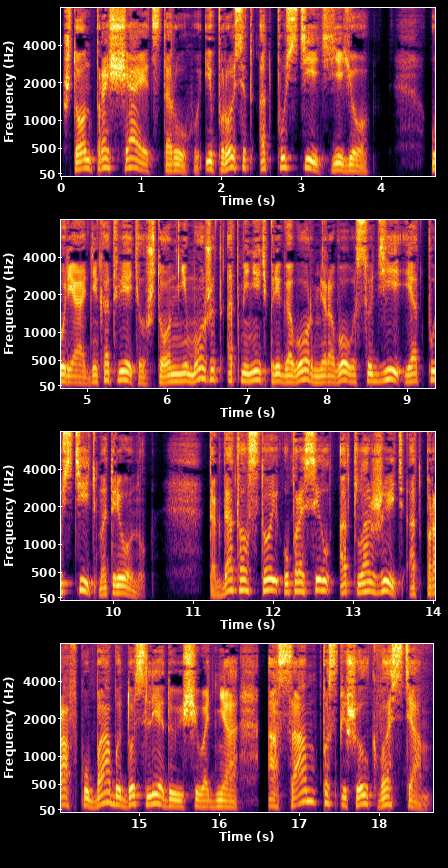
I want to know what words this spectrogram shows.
что он прощает старуху и просит отпустить ее, Урядник ответил, что он не может отменить приговор мирового судьи и отпустить Матрёну. Тогда Толстой упросил отложить отправку бабы до следующего дня, а сам поспешил к властям.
